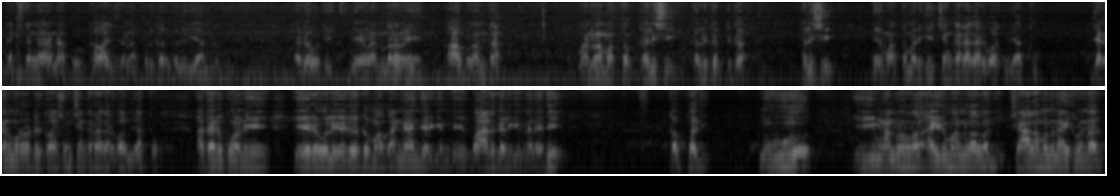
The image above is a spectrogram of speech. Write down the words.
ఖచ్చితంగా నాకు కావాల్సిన నా కొడుకు అనుకుని ఇయ్యాను. అదొకటి. మేమందరమే కాపులంతా మండలం మొత్తం కలిసి కలికట్టుగా కలిసి మేము మొత్తం మడికి శంకర్రావు గారి కోసం చేస్తాం. జగన్మోహన్ రెడ్డి కోసం శంకర్రావు గారి కోసం చేస్తాం. అదనుకొని ఏ రోజులు ఏదేదో మాకు అన్యాయం జరిగింది బాధ కలిగింది అనేది తప్పది. నువ్వు ఈ మండలంలో ఐదు మండలాల్లో చాలా మంది నాయకులు ఉన్నారు.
